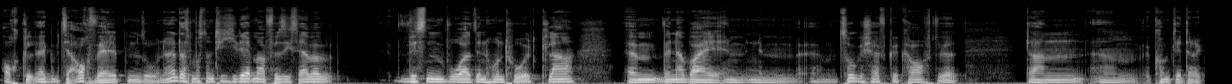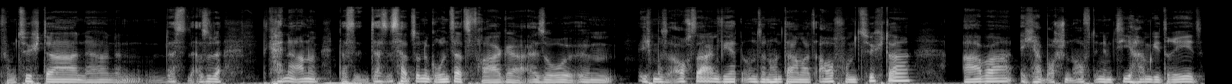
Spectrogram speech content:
auch da gibt es ja auch Welpen so, ne? Das muss natürlich jeder immer für sich selber wissen, wo er den Hund holt. Klar, ähm, wenn er bei in, in einem ähm, Zoogeschäft gekauft wird, dann ähm, kommt der direkt vom Züchter. Ne, dann das, also da, keine Ahnung, das, das ist halt so eine Grundsatzfrage. Also ähm, ich muss auch sagen, wir hatten unseren Hund damals auch vom Züchter, aber ich habe auch schon oft in einem Tierheim gedreht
